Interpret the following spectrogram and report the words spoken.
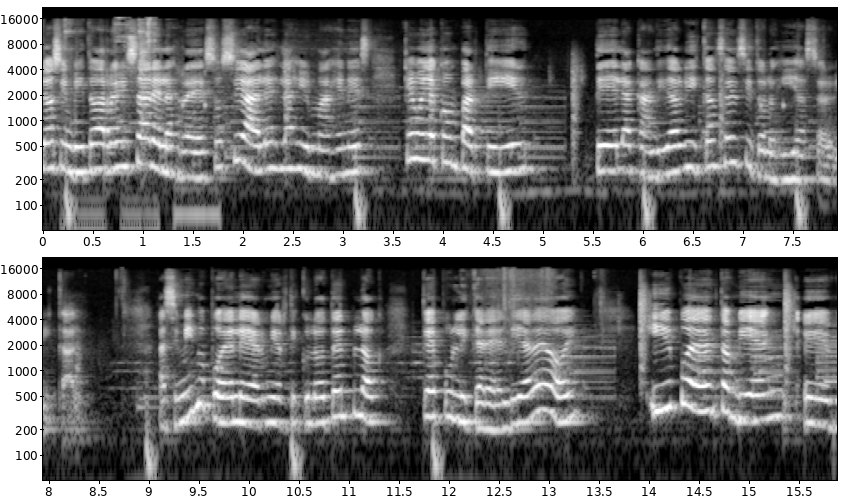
Los invito a revisar en las redes sociales las imágenes que voy a compartir de la Cándida albicans en citología cervical. Asimismo pueden leer mi artículo del blog que publicaré el día de hoy y pueden también eh,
